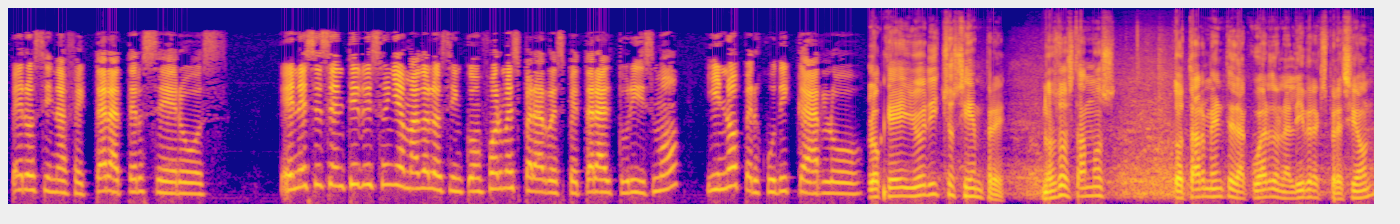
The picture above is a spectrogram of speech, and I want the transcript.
pero sin afectar a terceros. En ese sentido hizo un llamado a los inconformes para respetar al turismo y no perjudicarlo. Lo que yo he dicho siempre, nosotros estamos totalmente de acuerdo en la libre expresión,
